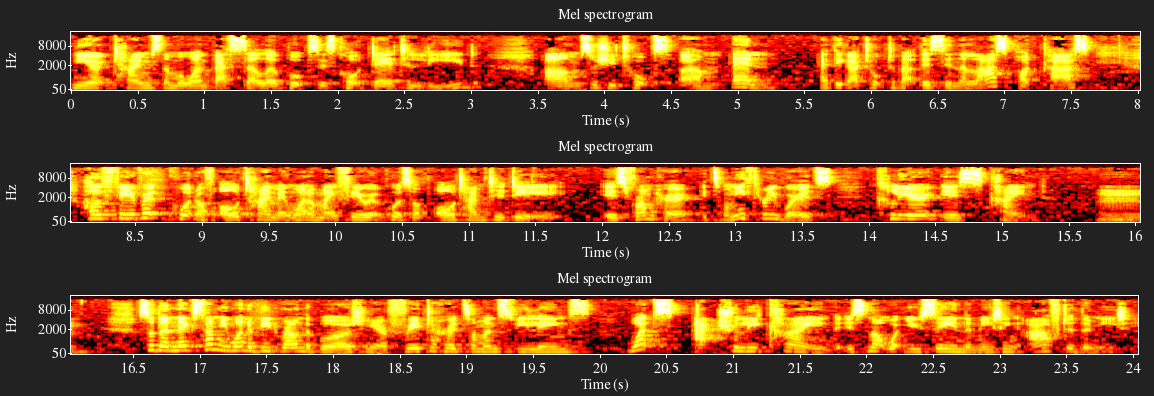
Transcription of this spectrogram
New York Times number one bestseller books is called Dare to Lead. Um, so she talks um, and I think I talked about this in the last podcast. Her favorite quote of all time, and one of my favorite quotes of all time today, is from her. It's only three words clear is kind. Hmm. So the next time you want to beat around the bush and you're afraid to hurt someone's feelings, what's actually kind is not what you say in the meeting after the meeting.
